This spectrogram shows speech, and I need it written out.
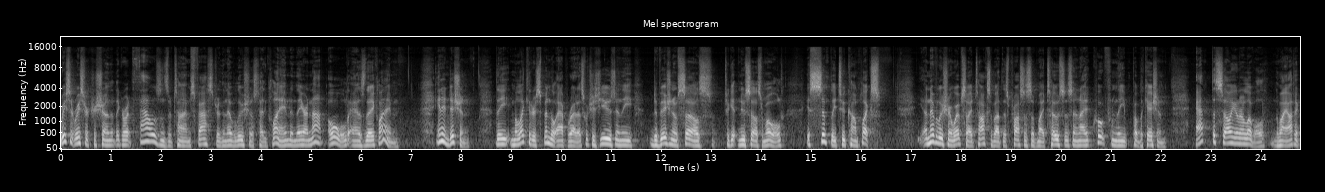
Recent research has shown that they grow at thousands of times faster than evolutionists had claimed, and they are not old as they claim. In addition, the molecular spindle apparatus, which is used in the division of cells to get new cells from old, is simply too complex. An evolutionary website talks about this process of mitosis, and I quote from the publication At the cellular level, the mitotic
